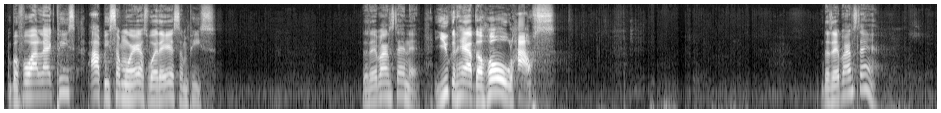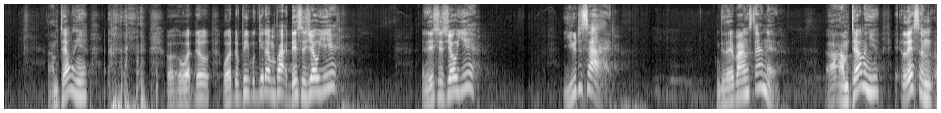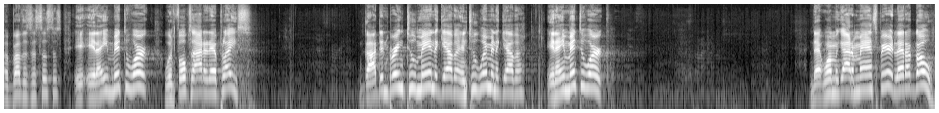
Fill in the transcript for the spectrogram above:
Before I lack peace, I'll be somewhere else where there is some peace. Does everybody understand that? You can have the whole house. Does everybody understand? I'm telling you. what do what do people get up and buy? This is your year. This is your year. You decide. Does everybody understand that? I, am telling you. Listen, uh, brothers and sisters, it, it ain't meant to work when folks are out of their place. God didn't bring two men together and two women together. It ain't meant to work. That woman got a man spirit, let her go.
